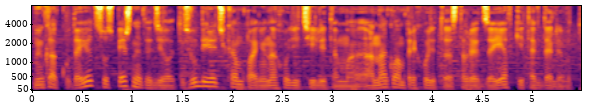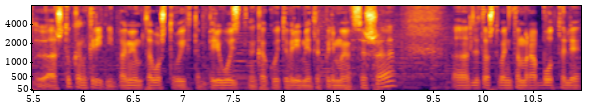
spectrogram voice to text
Ну и как, удается успешно это делать? То есть вы берете компанию, находите, или там а, она к вам приходит, оставляет заявки и так далее. Вот, а что конкретнее, помимо того, что вы их там перевозите на какое-то время, я так понимаю, в США, э, для того, чтобы они там работали,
